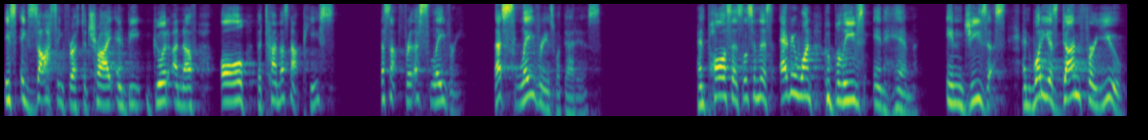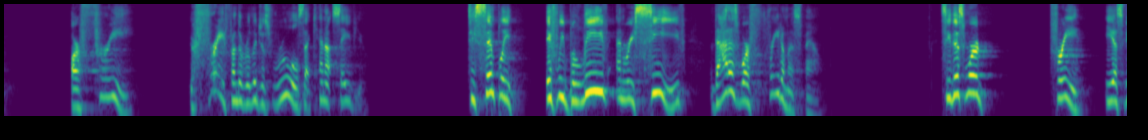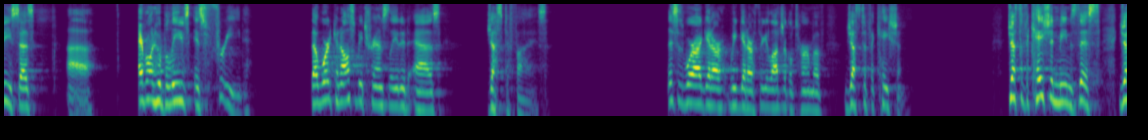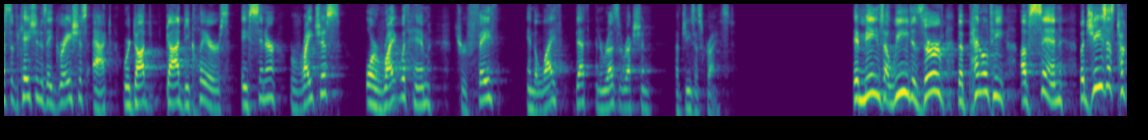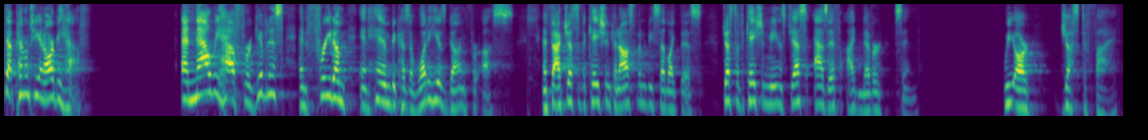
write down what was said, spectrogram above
It's exhausting for us to try and be good enough all the time. That's not peace. That's not free. That's slavery. That slavery is what that is. And Paul says, listen to this everyone who believes in him in Jesus and what he has done for you are free. You're free from the religious rules that cannot save you. See, simply, if we believe and receive, that is where freedom is found. See, this word free, ESV says, uh, everyone who believes is freed. That word can also be translated as justifies. This is where I get our, we get our theological term of justification. Justification means this justification is a gracious act where God, God declares a sinner righteous or right with him through faith in the life, death, and resurrection of Jesus Christ. It means that we deserve the penalty of sin, but Jesus took that penalty in our behalf. And now we have forgiveness and freedom in Him because of what He has done for us. In fact, justification can often be said like this Justification means just as if I'd never sinned. We are justified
